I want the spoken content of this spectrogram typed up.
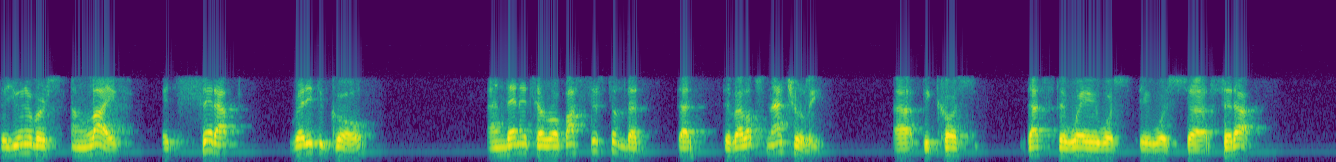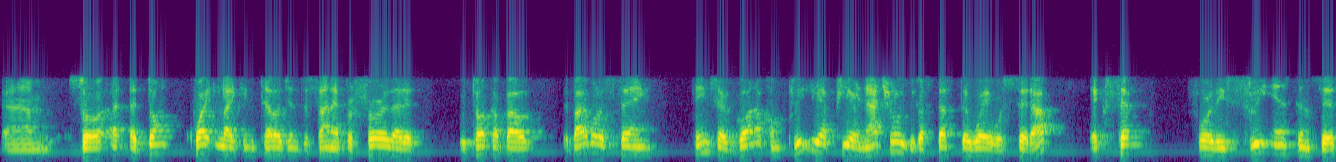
the universe and life. It's set up, ready to go, and then it's a robust system that that develops naturally uh, because that's the way it was it was uh, set up. Um, so I, I, don't quite like intelligent design. I prefer that it we talk about the Bible is saying things are to completely appear naturally because that's the way it was set up, except for these three instances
